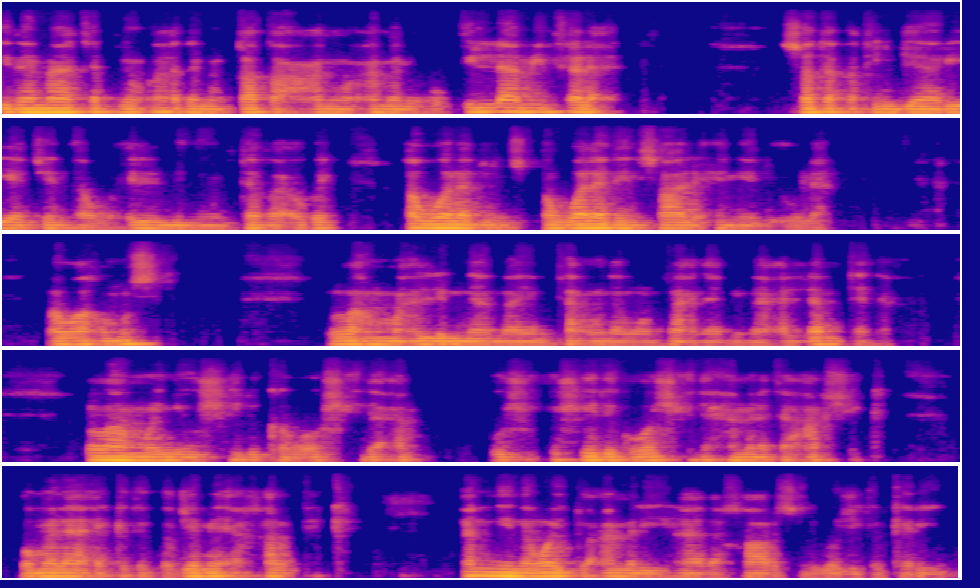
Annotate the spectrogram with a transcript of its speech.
إذا مات ابن آدم انقطع عنه عمله إلا من ثلاث: صدقة جارية أو علم ينتفع به أو ولد أو ولد صالح يدعو له. رواه مسلم. اللهم علمنا ما ينفعنا وانفعنا بما علمتنا. اللهم إني أشهدك وأشهد أشهدك وأشهد حملة عرشك وملائكتك وجميع خلقك. أني نويت عملي هذا خالصا لوجهك الكريم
